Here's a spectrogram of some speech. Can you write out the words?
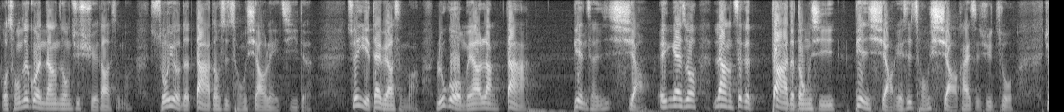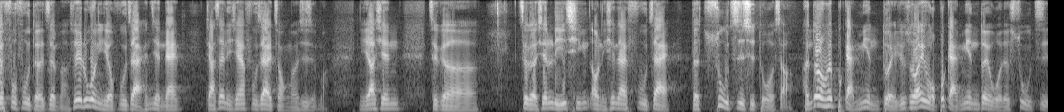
我从这过程当中去学到什么？所有的大都是从小累积的。所以也代表什么？如果我们要让大变成小，诶，应该说让这个。大的东西变小，也是从小开始去做，就负负得正嘛。所以如果你有负债，很简单，假设你现在负债总额是什么？你要先这个这个先厘清哦，你现在负债。的数字是多少？很多人会不敢面对，就是说，诶，我不敢面对我的数字。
